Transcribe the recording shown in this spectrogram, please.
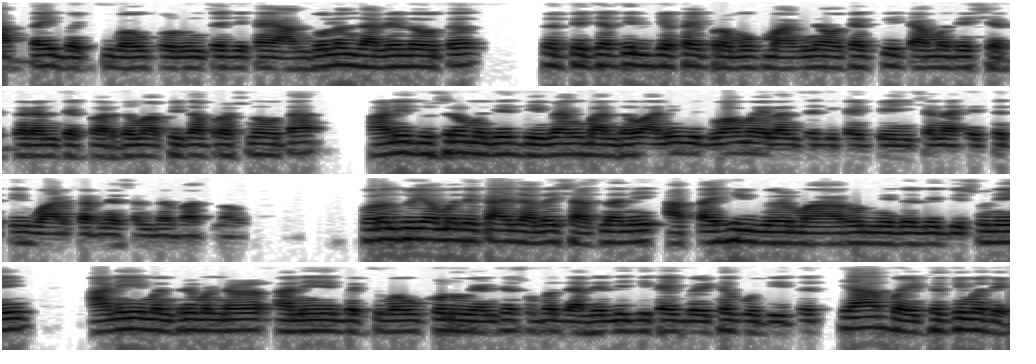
आताही बच्चू भाऊ कडूनचं जे काही आंदोलन झालेलं होतं तर त्याच्यातील जे काही प्रमुख मागण्या होत्या की त्यामध्ये शेतकऱ्यांच्या कर्जमाफीचा प्रश्न होता आणि दुसरं म्हणजे दिव्यांग बांधव आणि विधवा महिलांचं जे काही पेन्शन आहे तर ते वाढ करण्यासंदर्भातला होता परंतु यामध्ये काय झालं शासनाने आताही वेळ मारून नेलेली दिसून येईल आणि मंत्रिमंडळ आणि बच्चूभाऊ कडू यांच्यासोबत झालेली जी काही बैठक होती तर त्या बैठकीमध्ये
